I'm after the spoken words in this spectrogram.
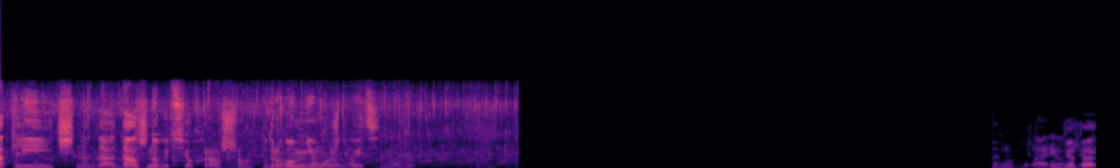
отлично, да. Должно быть все хорошо. По-другому не может быть. Где-то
